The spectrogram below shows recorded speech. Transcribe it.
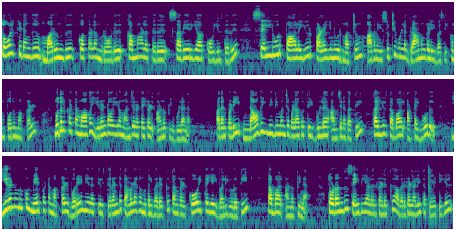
தோல்கிடங்கு மருந்து கொத்தளம் ரோடு கம்மாளத்தெரு சவேரியார் கோயில் தெரு செல்லூர் பாலையூர் பழையனூர் மற்றும் அதனை சுற்றியுள்ள கிராமங்களில் வசிக்கும் பொதுமக்கள் முதல் கட்டமாக இரண்டாயிரம் அஞ்சல் அட்டைகள் அனுப்பியுள்ளனர். அதன்படி நாகை நீதிமன்ற வளாகத்தில் உள்ள அஞ்சலகத்தில் கையில் தபால் அட்டையோடு இருநூறுக்கும் மேற்பட்ட மக்கள் ஒரே நேரத்தில் திரண்டு தமிழக முதல்வருக்கு தங்கள் கோரிக்கையை வலியுறுத்தி தபால் அனுப்பினர். தொடர்ந்து செய்தியாளர்களுக்கு அவர்கள் அளித்த பேட்டியில்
